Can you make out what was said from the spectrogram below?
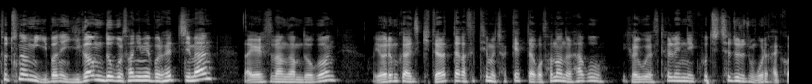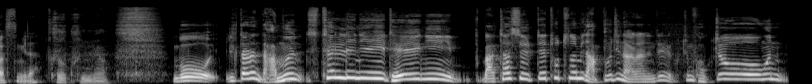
토트넘이 이번에 이 감독을 선임해보려 했지만 나겔스만 감독은 여름까지 기다렸다가 새 팀을 찾겠다고 선언을 하고 결국에 스텔리니 코치 체제로 좀 오래 갈 것 같습니다. 그렇군요. 뭐 일단은 남은 스텔리니 대행이 맡았을 때 토트넘이 나쁘진 않았는데 좀 걱정은 될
